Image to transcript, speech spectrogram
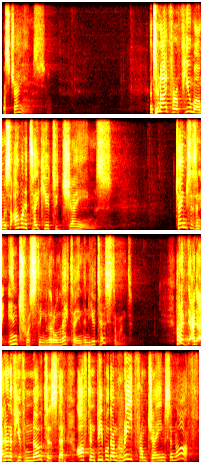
was James. And tonight, for a few moments, I want to take you to James. James is an interesting little letter in the New Testament. I don't, know if you've noticed that often people don't read from James enough.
